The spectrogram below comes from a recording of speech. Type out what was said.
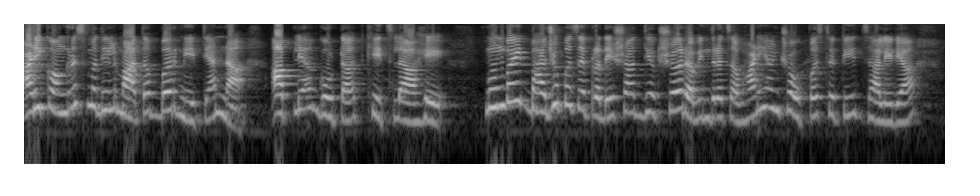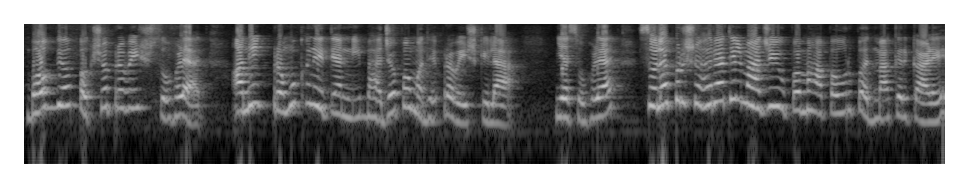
आणि काँग्रेसमधील मातब्बर नेत्यांना आपल्या गोटात खेचलं आहे. मुंबईत भाजपचे प्रदेशाध्यक्ष रवींद्र चव्हाण यांच्या उपस्थितीत झालेल्या भव्य पक्षप्रवेश सोहळ्यात अनेक प्रमुख नेत्यांनी भाजपमध्ये प्रवेश केला. या सोहळ्यात सोलापूर शहरातील माजी उपमहापौर पद्माकर काळे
